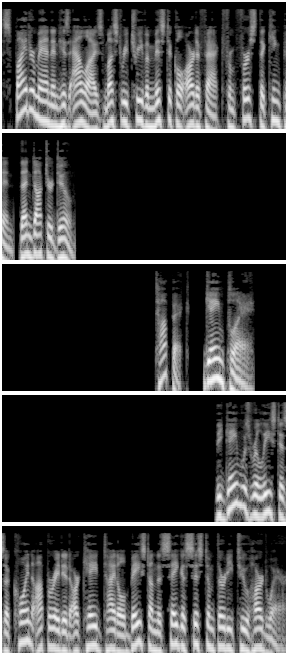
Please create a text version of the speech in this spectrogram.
Spider-Man and his allies must retrieve a mystical artifact from first the Kingpin, then Doctor Doom. Gameplay The game was released as a coin-operated arcade title based on the Sega System 32 hardware.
